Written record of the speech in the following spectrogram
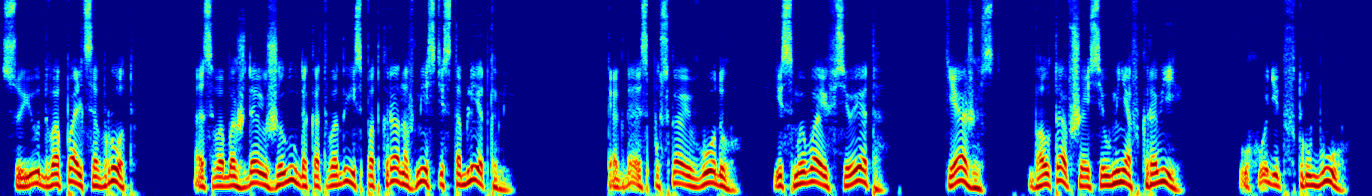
сую два пальца в рот, освобождаю желудок от воды из-под крана вместе с таблетками. Когда я спускаю воду и смываю все это, тяжесть, болтавшаяся у меня в крови, уходит в трубу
